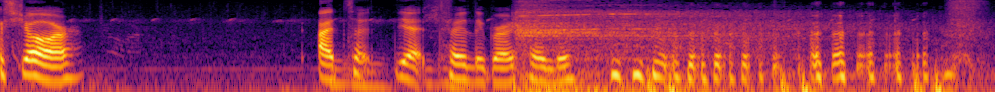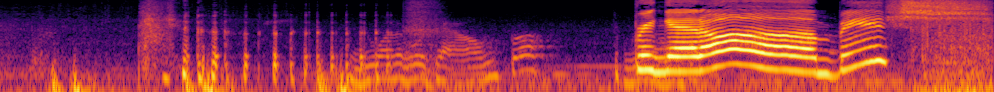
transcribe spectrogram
Sure. I to- mm. yeah, totally, bro, totally. You wanna go down, bro? Bring it on, bitch.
